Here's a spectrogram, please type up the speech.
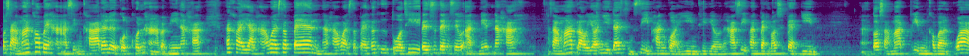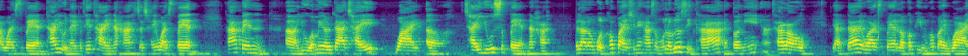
เราสามารถเข้าไปหาสินค้าได้เลยกดค้นหาแบบนี้นะคะ ถ้าใครอยากหาไวสเปนนะคะไวสเปนก็คือตัวที่เป็นสเต็มเซลล์อัดเม็ดนะคะ สามารถเราย้อนยีนได้ถึง 4,000 กว่ายีนทีเดียวนะคะ 4,818 ยีน ก็สามารถพิมพ์คำว่า Y span ถ้าอยู่ในประเทศไทยนะคะ จะใช้ Y span ถ้าเป็นออยู่อเมริกาใช้ Y เอ่อใช้ U span นะคะ เวลาเรากดเข้าไปใช่ไหมคะ สมมุติเราเลือกสินค้าอย่างตอนนี้ถ้าเราอยากได้ Y span เราก็พิมพ์เข้าไป Y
